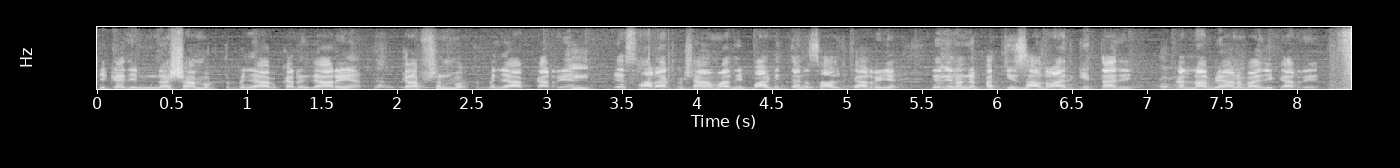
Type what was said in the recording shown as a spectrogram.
ਠੀਕ ਹੈ ਜੀ ਨਸ਼ਾ ਮੁਕਤ ਪੰਜਾਬ ਕਰਨ ਜਾ ਰਹੇ ਹਾਂ ਕਰਪਸ਼ਨ ਮੁਕਤ ਪੰਜਾਬ ਕਰ ਰਹੇ ਹਾਂ। ਇਹ ਸਾਰਾ ਕੁਝ ਆਮ ਆਦਮੀ ਪਾਰਟੀ 3 ਸਾਲ ਚ ਕਰ ਰਹੀ ਹੈ ਤੇ ਜਿਨ੍ਹਾਂ ਨੇ 25 ਸਾਲ ਰਾਜ ਕੀਤਾ ਜੀ ਉਹ ਕੱਲਾ ਬਿਆਨਬਾਜ਼ੀ ਕਰ ਰਹੇ ਜੀ।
